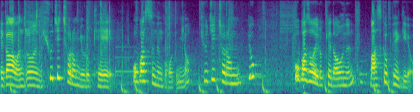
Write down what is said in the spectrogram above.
얘가 완전 휴지처럼 이렇게 뽑아 쓰는 거거든요. 휴지처럼 뿅 뽑아서 이렇게 나오는 마스크팩이에요.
